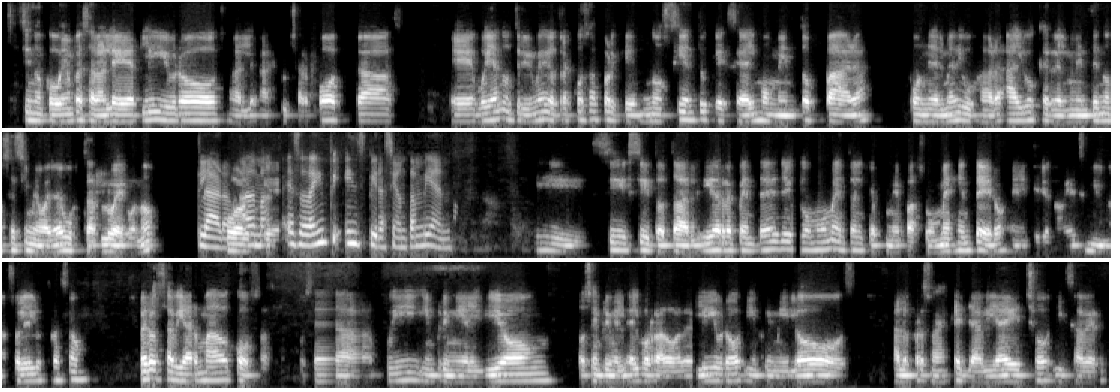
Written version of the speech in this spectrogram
sino que voy a empezar a leer libros, a, escuchar podcasts, eh, voy a nutrirme de otras cosas porque no siento que sea el momento para ponerme a dibujar algo que realmente no sé si me vaya a gustar luego, ¿no? Claro, además eso da inspiración también. Sí, sí, sí, total. Y de repente llegó un momento en el que me pasó un mes entero en el que yo no había hecho ni una sola ilustración, pero se había armado cosas. O sea, fui, imprimí el guion, o sea, imprimí el borrador del libro, imprimí los, a los personajes que ya había hecho y saber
